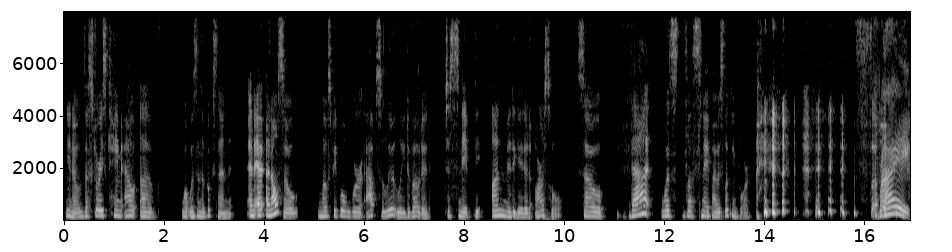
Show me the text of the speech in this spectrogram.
you know the stories came out of what was in the books then. And and also most people were absolutely devoted to snape the unmitigated arsehole. So that was the snape i was looking for so Right,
